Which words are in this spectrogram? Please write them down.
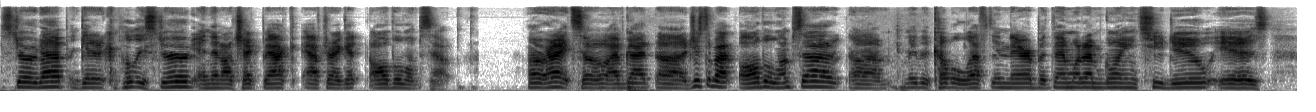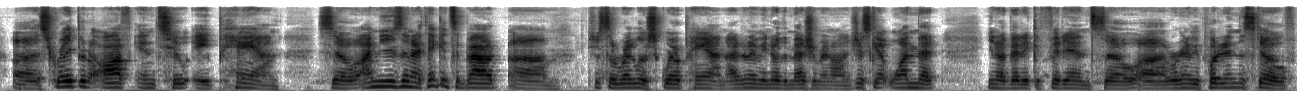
Stir it up and get it completely stirred. And then I'll check back after I get all the lumps out. All right, so I've got uh, just about all the lumps out, um, maybe a couple left in there, but then what I'm going to do is uh, scrape it off into a pan. So I'm using, I think it's about um, just a regular square pan. I don't even know the measurement on it. Just get one that, you know, that it could fit in. So uh, we're going to be putting it in the stove.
